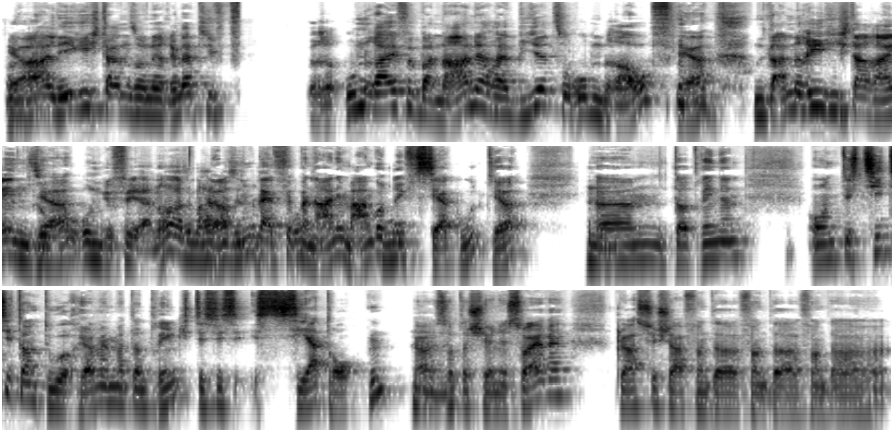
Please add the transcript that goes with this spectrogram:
Und ja. da lege ich dann so eine relativ unreife Banane halbiert so oben drauf. Ja. Und dann rieche ich da rein, so ja. ungefähr. Ne? Also man ja, hat diese unreife Banane, Mango trifft sehr gut, ja. Mhm. Ähm, da drinnen. Und das zieht sich dann durch, ja, wenn man dann trinkt. Das ist sehr trocken, mhm. ja, es hat eine schöne Säure, klassisch auch von der, von der, von der,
